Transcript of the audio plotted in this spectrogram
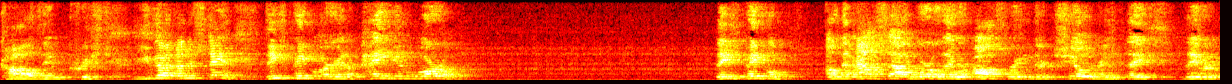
call them Christian. You got to understand, these people are in a pagan world. These people on the outside world, they were offering their children. They, they were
